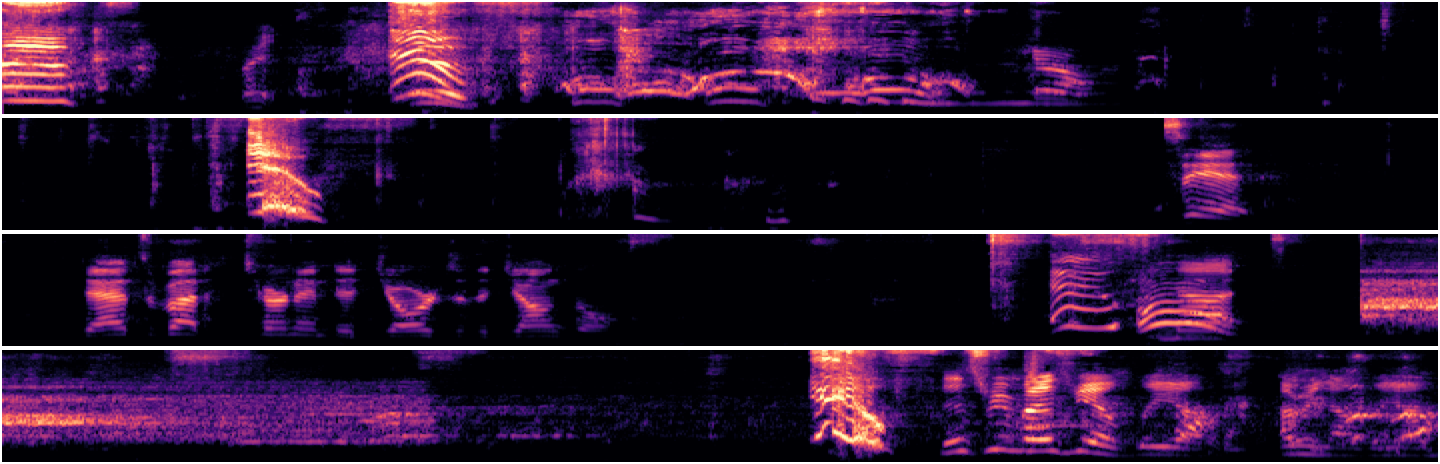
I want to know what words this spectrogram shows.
Wait. Right. Oof. Oof. That's it. Dad's about to turn into George of the Jungle. Oof. Oh. Nut. Oof. This reminds me of Leah. I mean, not Leah.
